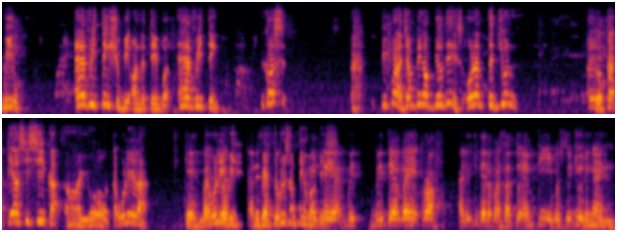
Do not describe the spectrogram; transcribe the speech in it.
we everything should be on the table, everything. Because people are jumping off buildings. Orang terjun ayo, kat KLCC kat ayo tak boleh lah. Okay, Tak boleh. We, ada we have to do something about this. yang beri- berita yang baik Prof. Least kita dapat satu MP bersetuju dengan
